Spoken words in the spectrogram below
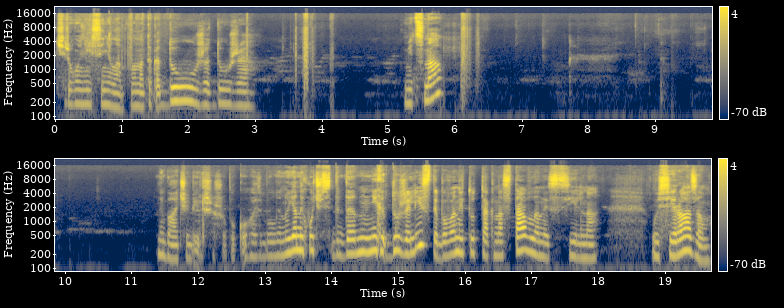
Червоні і сині лампи. Вона така дуже-дуже міцна. Не бачу більше, щоб у когось були. Ну, я не хочу до них дуже лізти, бо вони тут так наставлені сильно усі разом.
